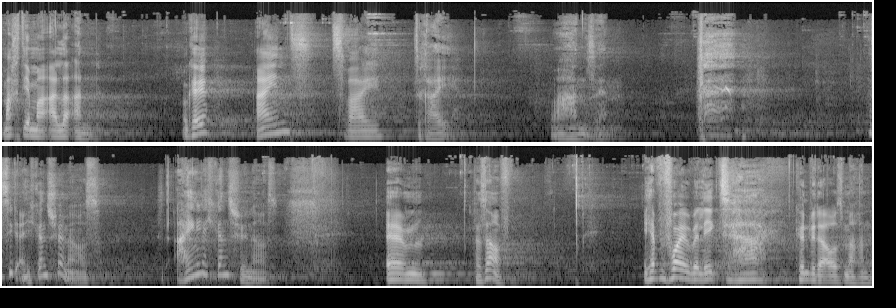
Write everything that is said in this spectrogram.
macht ihr mal alle an. Okay? Eins, zwei, drei. Wahnsinn. Das sieht eigentlich ganz schön aus. Eigentlich ganz schön aus. Ähm, pass auf. Ich habe mir vorher überlegt, ja, können wir da ausmachen.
